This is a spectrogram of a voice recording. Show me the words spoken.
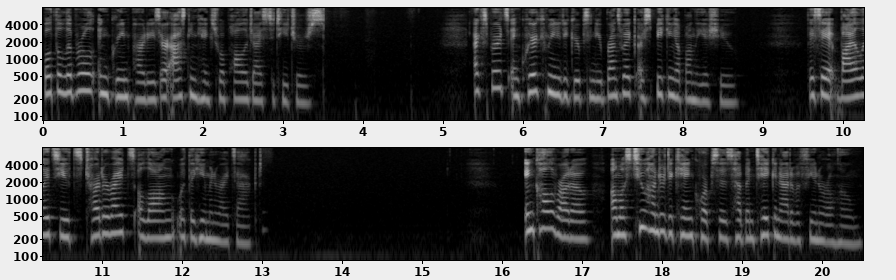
Both the Liberal and Green parties are asking Higgs to apologize to teachers. Experts and queer community groups in New Brunswick are speaking up on the issue. They say it violates youth's charter rights along with the Human Rights Act. In Colorado, almost 200 decaying corpses have been taken out of a funeral home.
